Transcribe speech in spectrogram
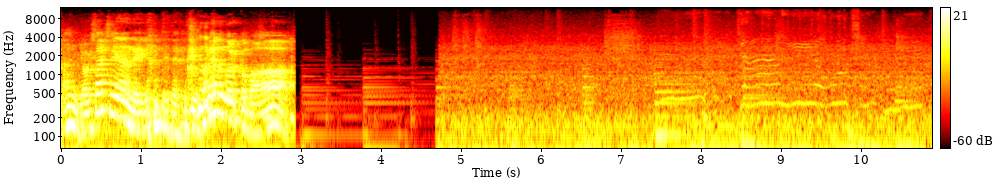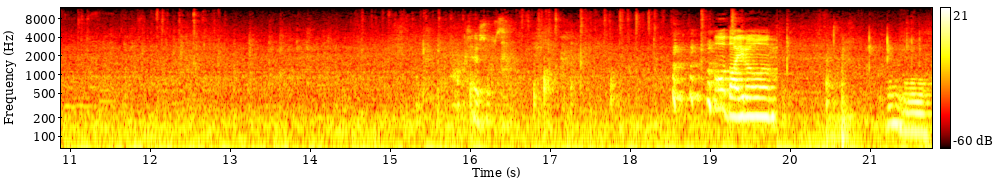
한 10살 차이 나는 애기한테 내가 지금 화내는 걸까 봐. 재수없어. 어, 나 이런 뭐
